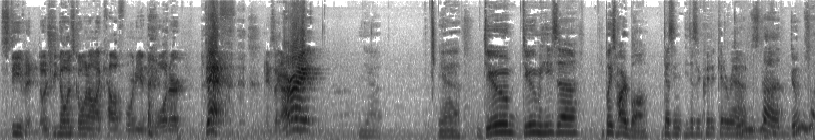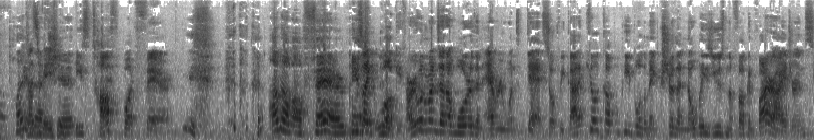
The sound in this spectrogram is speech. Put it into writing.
"Stephen, don't you know what's going on in California in the water? Death." And he's like, "All right." Yeah. Yeah. Doom. Doom. He's uh he plays hardball. He doesn't. He doesn't kid, kid around. Doom's not Doom's not playing Conservation. that He's tough but fair. I don't know about fair. But He's like, look, if everyone runs out of water, then everyone's dead. So if we gotta kill a couple people to make sure that nobody's using the fucking fire hydrants,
